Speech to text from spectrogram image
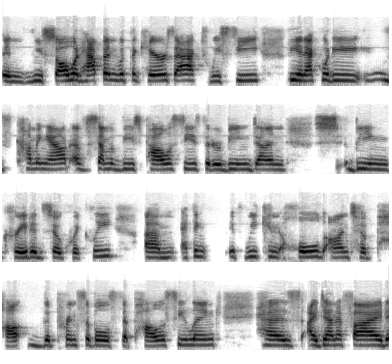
and we saw what happened with the CARES Act. We see the inequities coming out of some of these policies that are being done, being created so quickly. Um, I think if we can hold on to the principles that Policy Link has identified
